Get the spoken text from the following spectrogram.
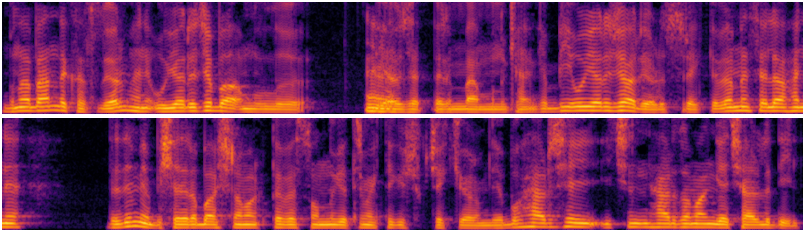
Buna ben de katılıyorum. Hani uyarıcı bağımlılığı evet. diye özetlerim ben bunu kendime. Bir uyarıcı arıyoruz sürekli ve mesela hani dedim ya bir şeylere başlamakta ve sonunu getirmekte güçlük çekiyorum diye. Bu her şey için her zaman geçerli değil.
